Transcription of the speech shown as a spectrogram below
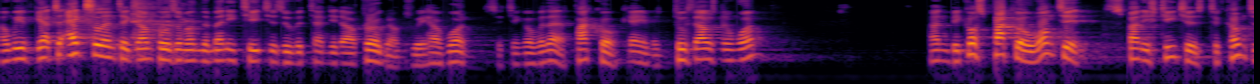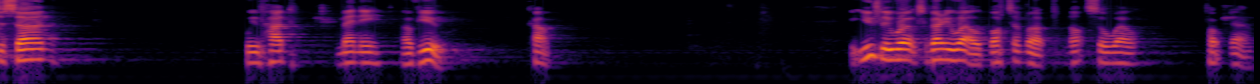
And we've got excellent examples among the many teachers who've attended our programs. We have one sitting over there. Paco came in 2001. And because Paco wanted Spanish teachers to come to CERN, we've had many of you come. It usually works very well bottom up, not so well top down.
